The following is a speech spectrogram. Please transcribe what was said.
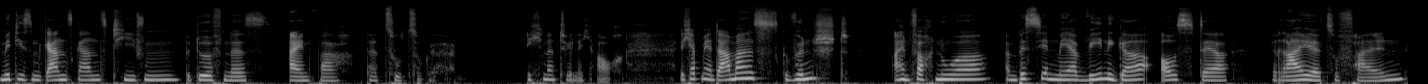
mit diesem ganz, ganz tiefen Bedürfnis, einfach dazuzugehören. Ich natürlich auch. Ich habe mir damals gewünscht, einfach nur ein bisschen mehr weniger aus der Reihe zu fallen,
